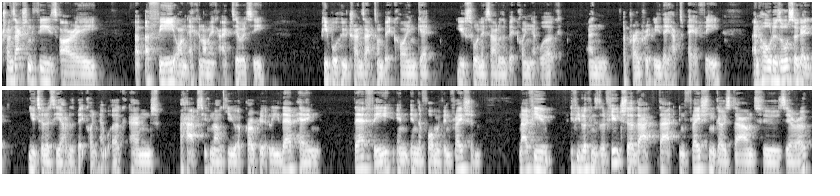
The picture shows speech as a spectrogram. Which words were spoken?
transaction fees are a, a fee on economic activity. People who transact on Bitcoin get usefulness out of the Bitcoin network, and appropriately, they have to pay a fee. And holders also get utility out of the Bitcoin network, and perhaps you can argue appropriately, they're paying their fee in, in the form of inflation. Now, if you if you look into the future, that, that inflation goes down to zero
